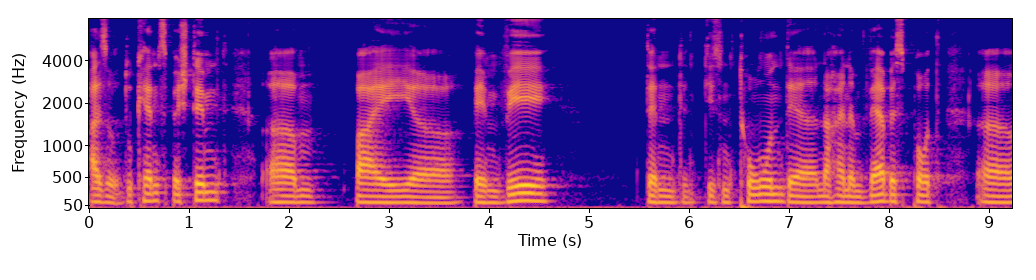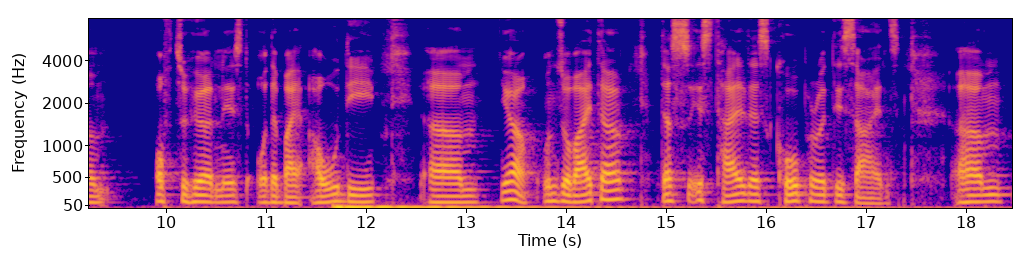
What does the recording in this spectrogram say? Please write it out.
Also du kennst bestimmt ähm, bei äh, BMW den, diesen Ton, der nach einem Werbespot ähm, oft zu hören ist oder bei Audi, ähm, ja, und so weiter. Das ist Teil des Corporate Designs. Ähm,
